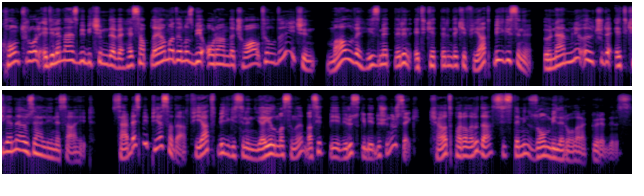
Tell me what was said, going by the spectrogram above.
kontrol edilemez bir biçimde ve hesaplayamadığımız bir oranda çoğaltıldığı için mal ve hizmetlerin etiketlerindeki fiyat bilgisini önemli ölçüde etkileme özelliğine sahip. Serbest bir piyasada fiyat bilgisinin yayılmasını basit bir virüs gibi düşünürsek, kağıt paraları da sistemin zombileri olarak görebiliriz.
